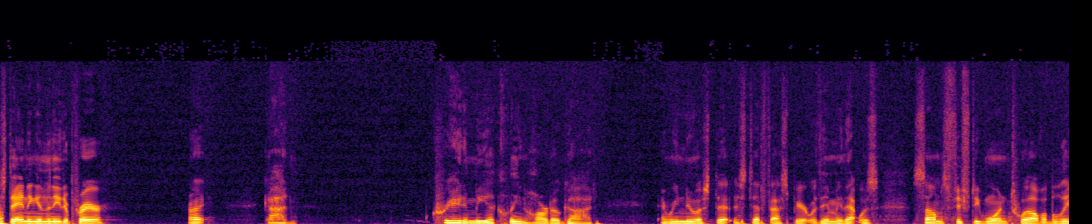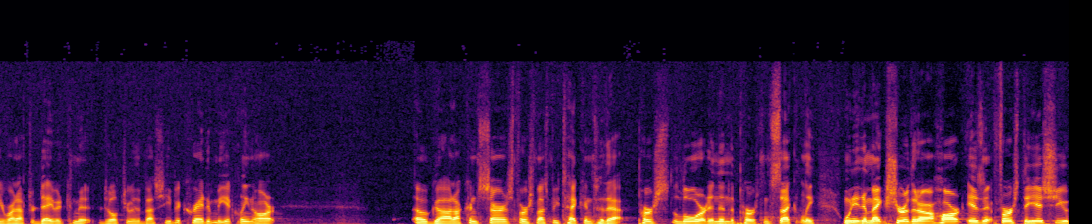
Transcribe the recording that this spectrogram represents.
standing in the need of prayer. Right? God, create in me a clean heart, O oh God, and renew a, a steadfast spirit within me. That was Psalms 51 12, I believe, right after David committed adultery with Bathsheba. Created me a clean heart. Oh God, our concerns first must be taken to that person, Lord, and then the person. Secondly, we need to make sure that our heart isn't first the issue.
